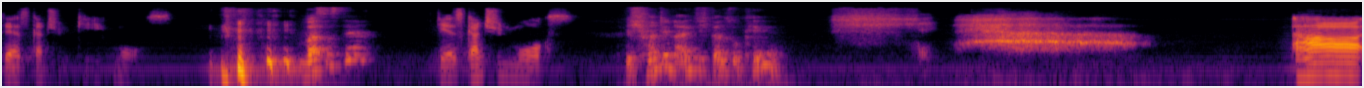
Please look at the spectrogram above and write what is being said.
der ist ganz schön Murks. Was ist der? Der ist ganz schön Murks. Ich fand den eigentlich ganz okay. Ah,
